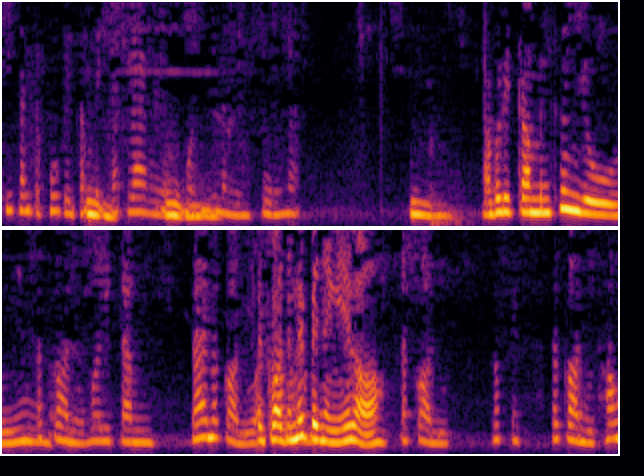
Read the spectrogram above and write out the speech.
ที่ท่านจะพูดเป็นสเต็ปอืมแรกๆเลยอืมคนที่มันฟุ้งอะอืมหาบริกรรมเป็นเครื่องอยู่เนี่ยเมื่อก่อนหนูบริกรรมได้เมื่อก่อนหนูแต่ก่อนยังไม่เป็นอย่างนี้เหรอแต่ก่อนหนูก็เป็นแต่ก่อนหนูท่อง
